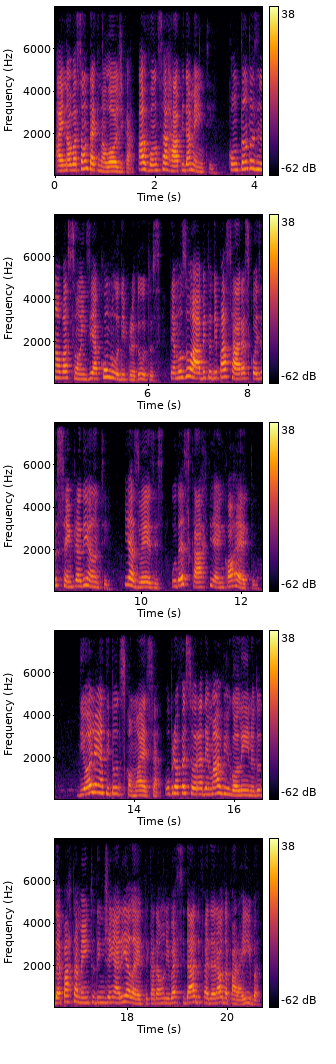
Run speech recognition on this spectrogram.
A inovação tecnológica avança rapidamente. Com tantas inovações e acúmulo de produtos, temos o hábito de passar as coisas sempre adiante, e às vezes o descarte é incorreto. De olho em atitudes como essa, o professor Ademar Virgolino, do Departamento de Engenharia Elétrica da Universidade Federal da Paraíba,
